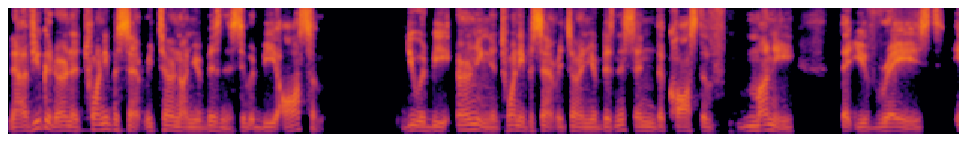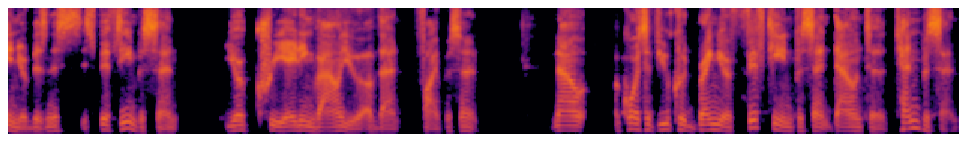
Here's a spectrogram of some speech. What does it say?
now if you could earn a 20% return on your business it would be awesome. You would be earning a 20% return on your business and the cost of money that you've raised in your business is 15%, you're creating value of that 5%. Now, of course, if you could bring your 15% down to 10%,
